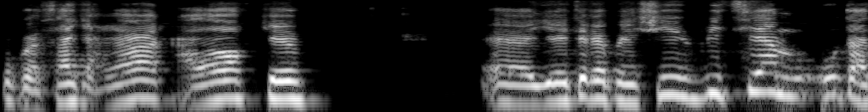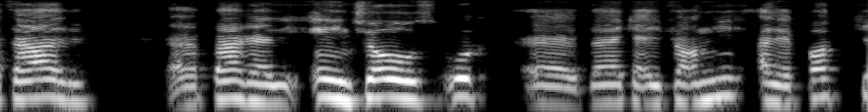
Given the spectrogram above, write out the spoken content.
pour sa carrière, alors que euh, il a été repêché huitième au total euh, par les Angels euh, de la Californie à l'époque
